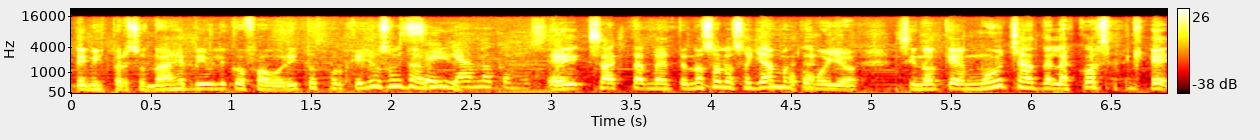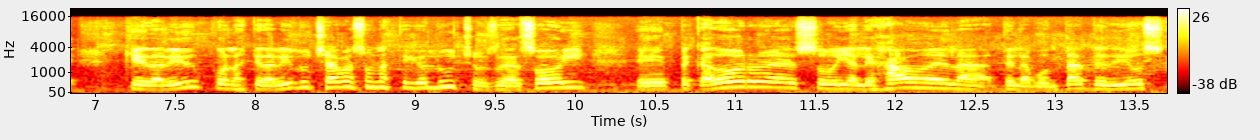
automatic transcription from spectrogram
de mis personajes bíblicos favoritos porque yo soy David. Se llama como usted. Exactamente, no solo se llama como yo, sino que muchas de las cosas que, que, David, con las que David luchaba son las que yo lucho. O sea, soy eh, pecador, eh, soy alejado de la, de la bondad de Dios,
